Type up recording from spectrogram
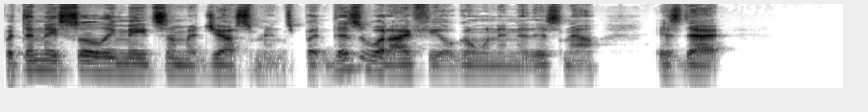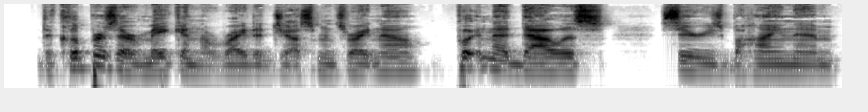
But then they slowly made some adjustments. But this is what I feel going into this now is that the Clippers are making the right adjustments right now, putting that Dallas series behind them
